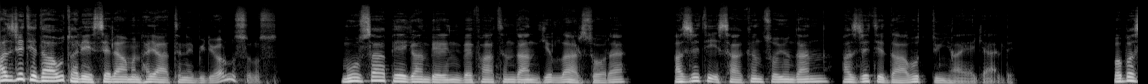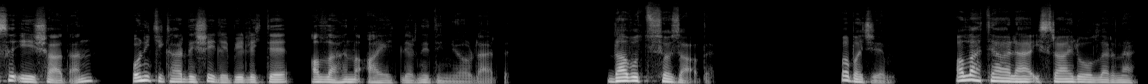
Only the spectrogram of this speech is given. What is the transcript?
Hazreti Davut Aleyhisselam'ın hayatını biliyor musunuz? Musa peygamberin vefatından yıllar sonra Hazreti İshak'ın soyundan Hazreti Davut dünyaya geldi. Babası İşa'dan 12 kardeşiyle birlikte Allah'ın ayetlerini dinliyorlardı. Davut söz aldı. Babacığım, Allah Teala İsrailoğullarına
